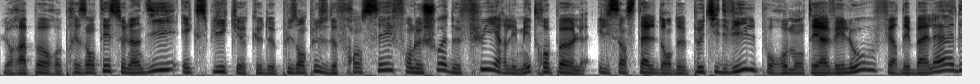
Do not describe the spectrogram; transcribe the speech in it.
Le rapport présenté ce lundi explique que de plus en plus de Français font le choix de fuir les métropoles. Ils s'installent dans de petites villes pour remonter à vélo, faire des balades,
